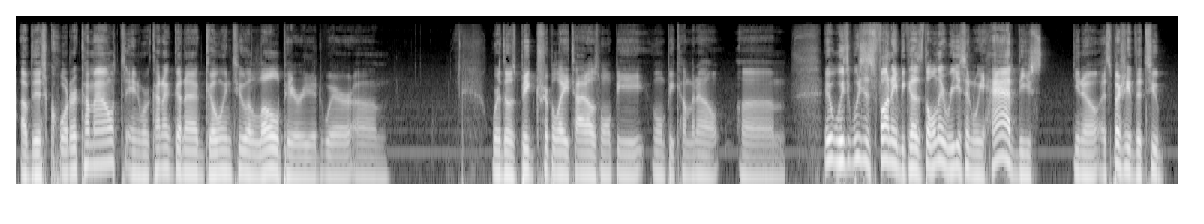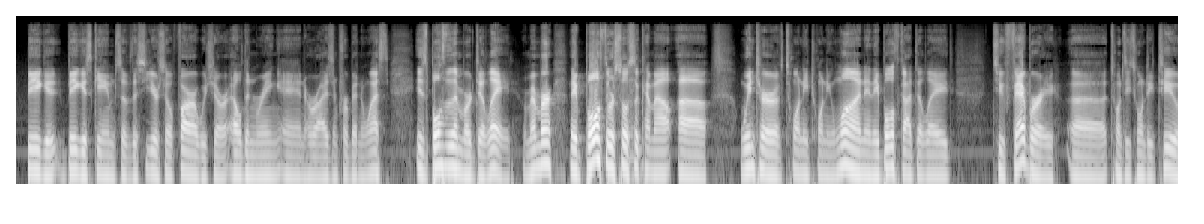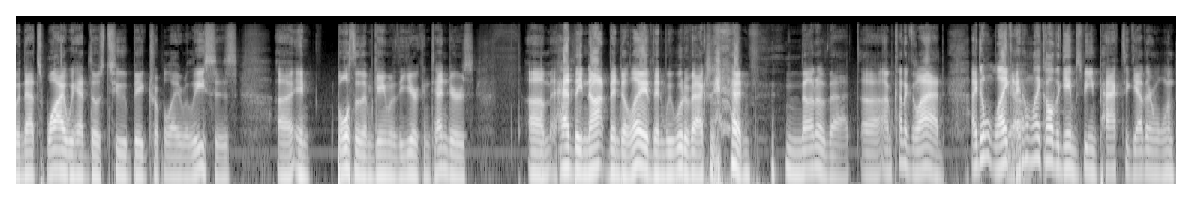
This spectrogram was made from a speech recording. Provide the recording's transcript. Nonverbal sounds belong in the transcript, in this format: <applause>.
of this quarter come out, and we're kind of gonna go into a lull period where um where those big AAA titles won't be won't be coming out. Um, it which which is funny because the only reason we had these, you know, especially the two big biggest games of this year so far, which are Elden Ring and Horizon Forbidden West, is both of them are delayed. Remember, they both were supposed to come out uh, winter of 2021, and they both got delayed to February uh, 2022, and that's why we had those two big AAA releases, uh, and both of them Game of the Year contenders. Um, had they not been delayed, then we would have actually <laughs> had none of that. Uh, I'm kind of glad. I don't like I don't like all the games being packed together in one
